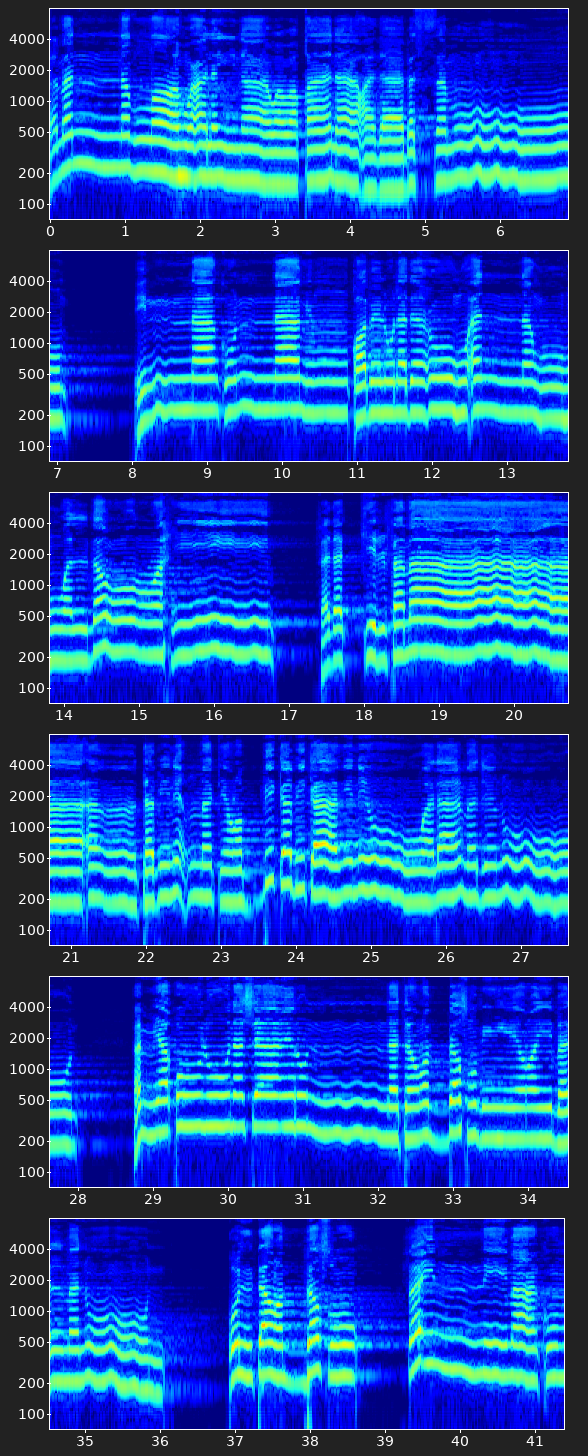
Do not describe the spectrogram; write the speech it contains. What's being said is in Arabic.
فمن الله علينا ووقانا عذاب السموم. إنا كنا من قبل ندعوه أنه هو البر الرحيم. فذكر فما أنت بنعمة ربك بكاهن ولا مجنون. أم يقولون شاعر نتربص به ريب المنون قل تربصوا فإني معكم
